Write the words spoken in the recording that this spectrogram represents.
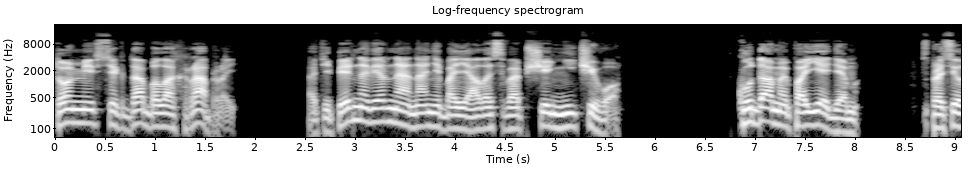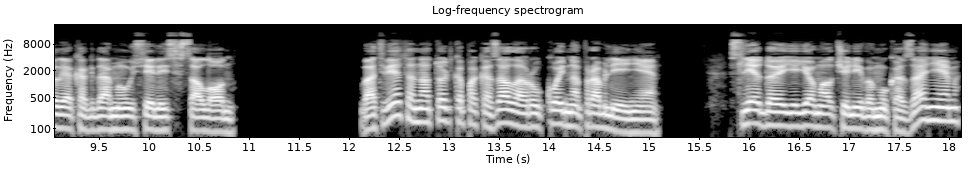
Томми всегда была храброй, а теперь, наверное, она не боялась вообще ничего. «Куда мы поедем?» — спросил я, когда мы уселись в салон. В ответ она только показала рукой направление — Следуя ее молчаливым указаниям,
